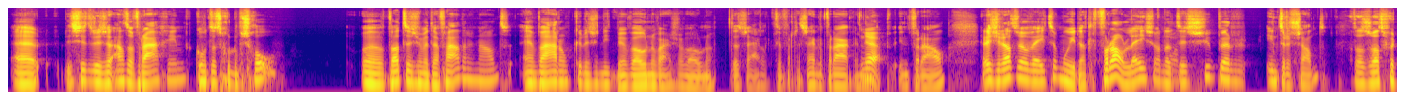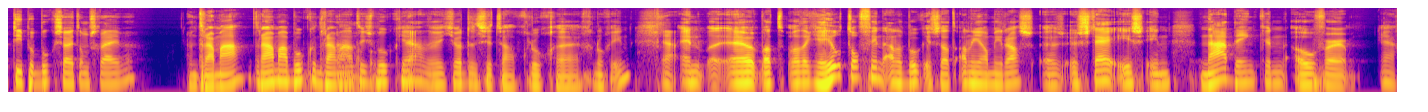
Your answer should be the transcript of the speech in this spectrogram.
Eh, er zitten dus een aantal vragen in. Komt het goed op school? Eh, wat is er met haar vader in de hand? En waarom kunnen ze niet meer wonen waar ze wonen? Dat is eigenlijk de, zijn de vragen in, Ja. in het verhaal. En als je dat wil weten, moet je dat vooral lezen, want het is super interessant. Als wat voor type boek zou je het omschrijven? Een drama, dramaboek, een dramatisch boek. Ja, ja. weet je wat, er zit wel genoeg, eh, genoeg in. Ja. En eh, wat, wat ik heel tof vind aan het boek is dat Annie Miras eh, een ster is in nadenken over, ja,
